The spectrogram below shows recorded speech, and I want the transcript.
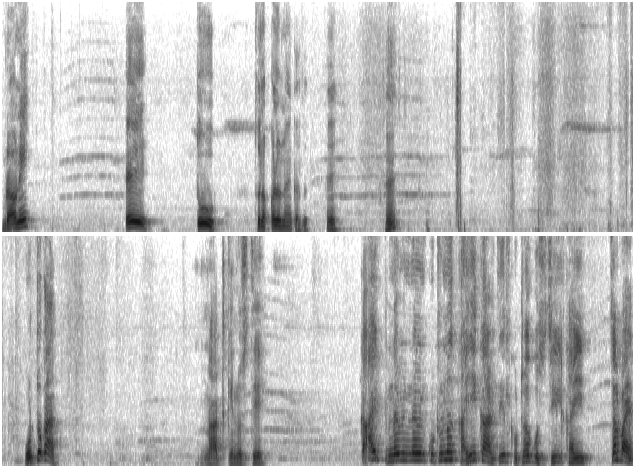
ब्राउनी. ए तू. तुला कळू नाही का तू हे? हं? उठतो का? नाटके नुसते. काय नवीन नवीन कुठून काही काढतील कुठं घुसतील काही. चल बाहेर.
